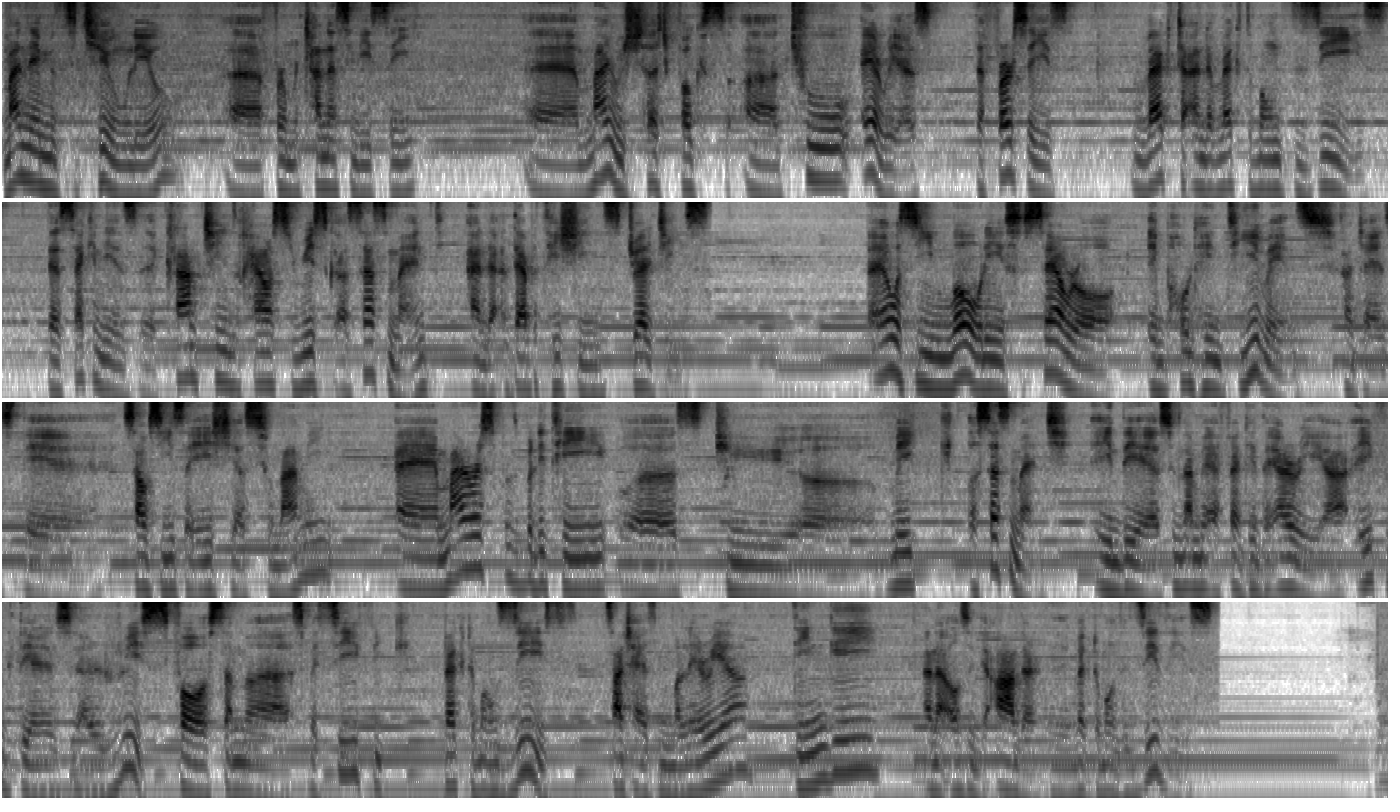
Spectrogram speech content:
My name is Qiyong Liu uh, from China CDC. Uh, my research focuses on uh, two areas. The first is vector and vector-borne disease. The second is uh, climate change health risk assessment and adaptation strategies. I was involved in several important events, such as the Southeast Asia tsunami and my responsibility was to uh, make assessment in the tsunami affected area if there is a risk for some uh, specific vector-borne disease such as malaria, dengue, and also the other vector-borne diseases.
